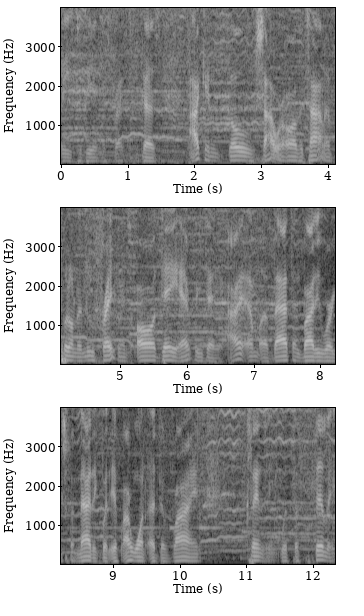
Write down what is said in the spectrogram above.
need to be in His presence because I can go shower all the time and put on a new fragrance all day, every day. I am a Bath and Body Works fanatic, but if I want a divine cleansing with the feeling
